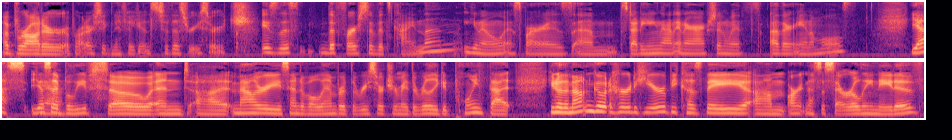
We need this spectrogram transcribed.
a broader a broader significance to this research. Is this the first of its kind then? You know, as far as um, studying that interaction with other animals? Yes, yes, I believe so. And uh, Mallory Sandoval Lambert, the researcher, made the really good point that you know the mountain goat herd here because they um, aren't necessarily native,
